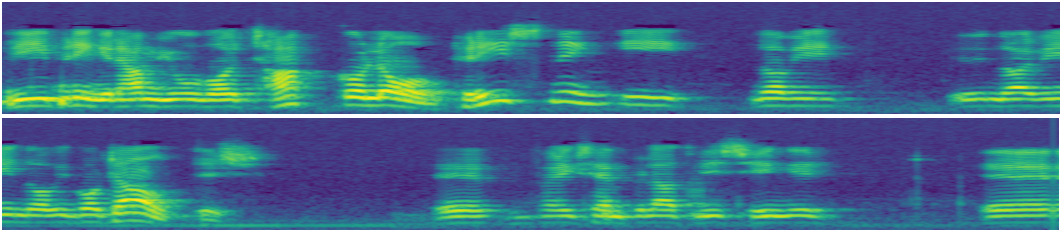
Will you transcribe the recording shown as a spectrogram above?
vi bringer ham jo vår takk og lovprisning i, når, vi, når, vi, når vi går til alters. Eh, f.eks. at vi synger eh,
